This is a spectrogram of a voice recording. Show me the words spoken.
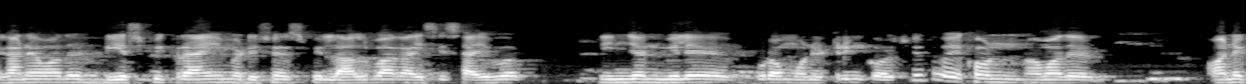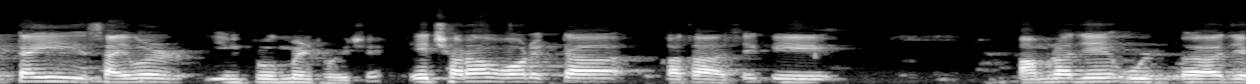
এখানে আমাদের DSP crime additional SP Lalbagh IC cyber তিনজন মিলে পুরো মনিটরিং করছে। তো এখন আমাদের অনেকটাই সাইবার ইমপ্রুভমেন্ট হয়েছে। এছাড়াও আর একটা কথা আছে কি, আমরা যে যে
